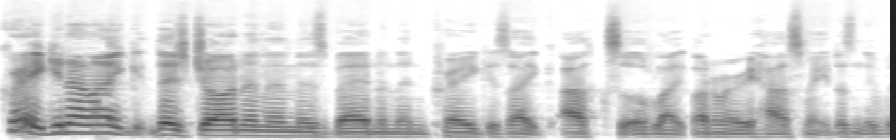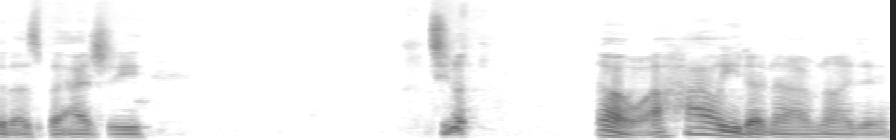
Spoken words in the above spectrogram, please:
Craig, you know, like there's John and then there's Ben, and then Craig is like our sort of like honorary housemate. Doesn't live with us, but actually, do you know? Oh, how you don't know? I have no idea.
